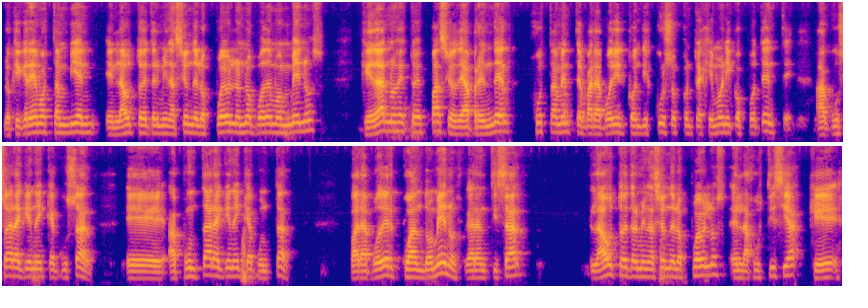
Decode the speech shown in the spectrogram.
Los que creemos también en la autodeterminación de los pueblos no podemos menos que darnos estos espacios de aprender justamente para poder ir con discursos contrahegemónicos potentes, acusar a quien hay que acusar, eh, apuntar a quien hay que apuntar para poder, cuando menos, garantizar la autodeterminación de los pueblos en la justicia que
